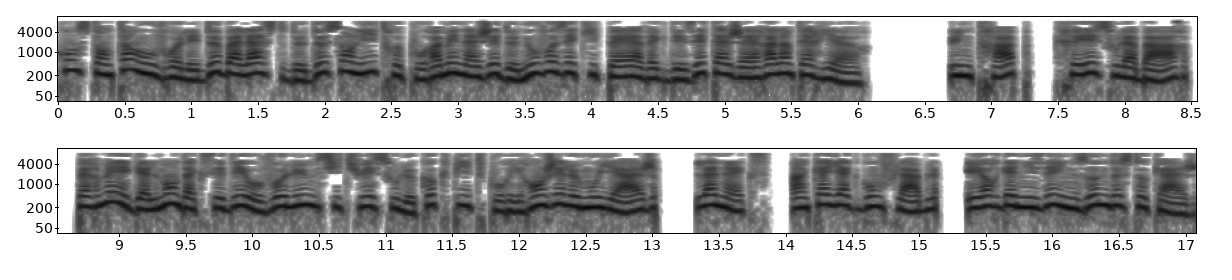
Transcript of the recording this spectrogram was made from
Constantin ouvre les deux ballastes de 200 litres pour aménager de nouveaux équipets avec des étagères à l'intérieur. Une trappe, créée sous la barre, permet également d'accéder au volume situé sous le cockpit pour y ranger le mouillage, l'annexe, un kayak gonflable, et organiser une zone de stockage.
